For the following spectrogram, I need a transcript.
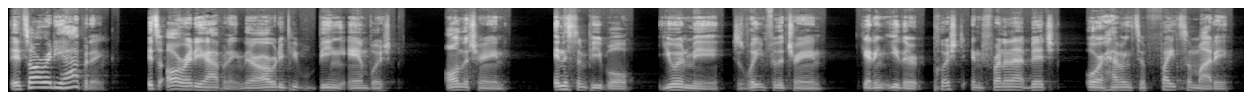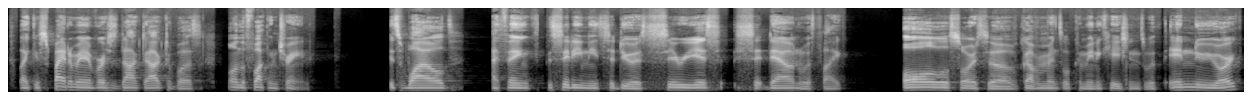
it's already happening. It's already happening. There are already people being ambushed on the train, innocent people, you and me, just waiting for the train, getting either pushed in front of that bitch or having to fight somebody like a Spider Man versus Dr. Octopus on the fucking train. It's wild. I think the city needs to do a serious sit down with like all sorts of governmental communications within New York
